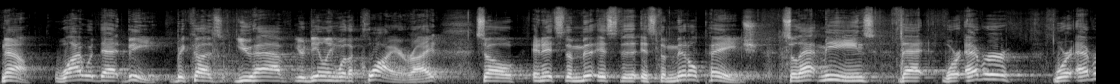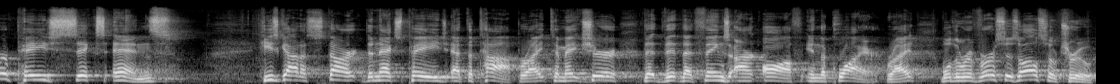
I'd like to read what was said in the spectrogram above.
Now, why would that be? Because you have you're dealing with a quire, right? So, and it's the it's the it's the middle page. So that means that wherever wherever page 6 ends, he's got to start the next page at the top, right? To make sure that, that, that things aren't off in the quire, right? Well, the reverse is also true.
